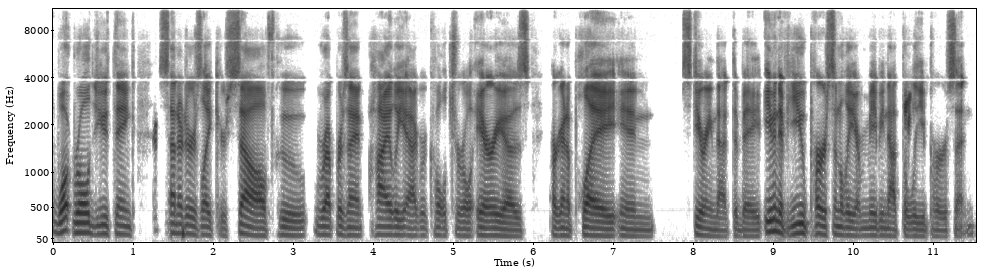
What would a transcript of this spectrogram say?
what role do you think senators like yourself, who represent highly agricultural areas, are going to play in steering that debate, even if you personally are maybe not the lead person?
